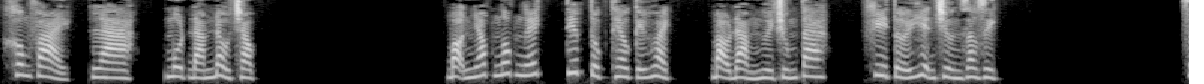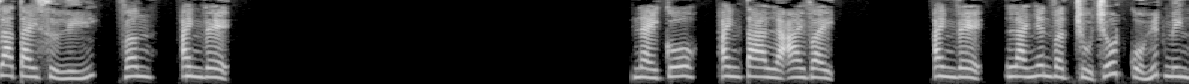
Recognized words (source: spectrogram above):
Không phải, là một đám đầu chọc. Bọn nhóc ngốc nghếch, tiếp tục theo kế hoạch, bảo đảm người chúng ta, khi tới hiện trường giao dịch. Ra tay xử lý, vâng, anh vệ. Này cô, anh ta là ai vậy? Anh vệ, là nhân vật chủ chốt của huyết minh,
